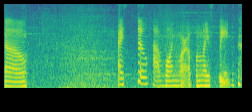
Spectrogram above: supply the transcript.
No. I still have one more up on my sleeve.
